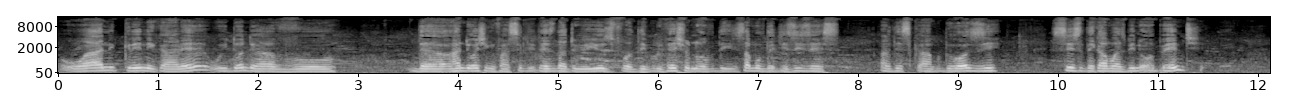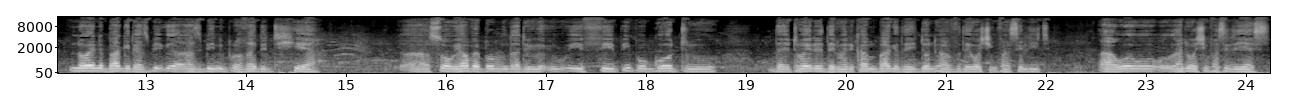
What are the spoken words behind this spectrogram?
one clinically, we don't have uh, the hand washing facilities that we use for the prevention of the some of the diseases at this camp because uh, since the camp has been opened, no any bucket has been uh, has been provided here. Uh, so we have a problem that if people go to the toilet, then when they come back, they don't have the washing facility, uh, washing facility. Yes,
